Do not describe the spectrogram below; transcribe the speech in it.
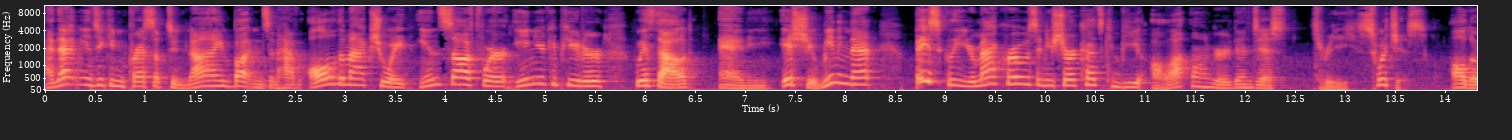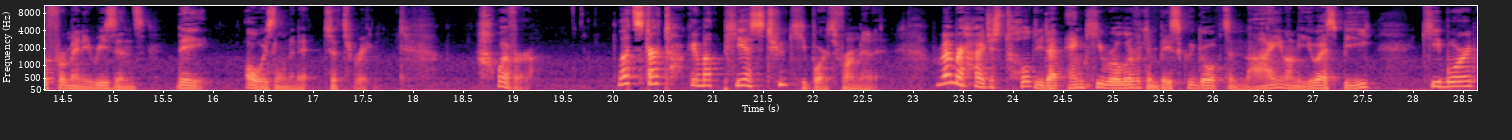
And that means you can press up to nine buttons and have all of them actuate in software in your computer without any issue. Meaning that basically your macros and your shortcuts can be a lot longer than just three switches. Although, for many reasons, they always limit it to three. However, let's start talking about PS2 keyboards for a minute. Remember how I just told you that N key rollover can basically go up to 9 on a USB keyboard,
